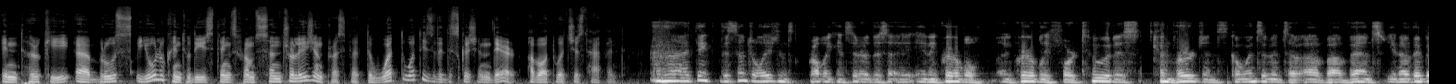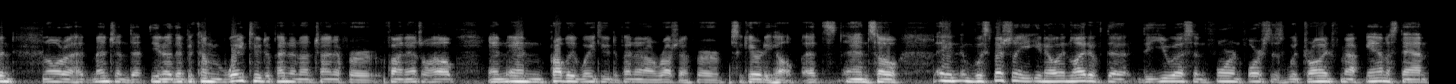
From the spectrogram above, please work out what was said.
in Turkey. Uh, Bruce, you look into these things from Central Asian perspective. What what is the discussion there about what just happened? I think the Central Asians probably consider this an incredible, incredibly fortuitous convergence, coincidence of, of, events. You know, they've been, Nora had mentioned that, you know, they've become way too dependent on China for financial help and, and probably way too dependent on Russia for security help. That's, and so, and especially, you know, in light of the, the U.S. and foreign forces withdrawing from Afghanistan,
